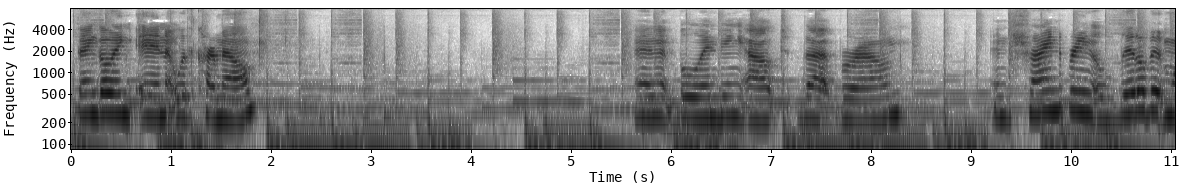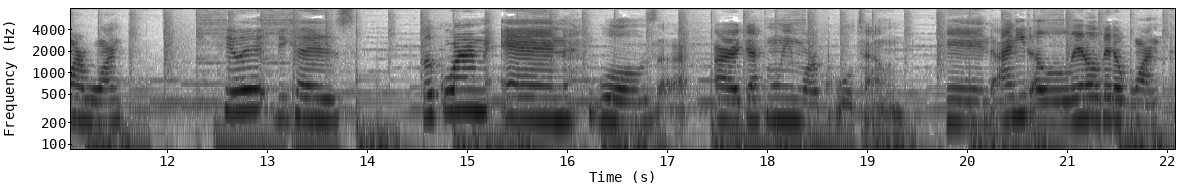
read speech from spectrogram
Then going in with Caramel and blending out that brown and trying to bring a little bit more warmth to it because Bookworm and Wolves are, are definitely more cool tone. And I need a little bit of warmth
